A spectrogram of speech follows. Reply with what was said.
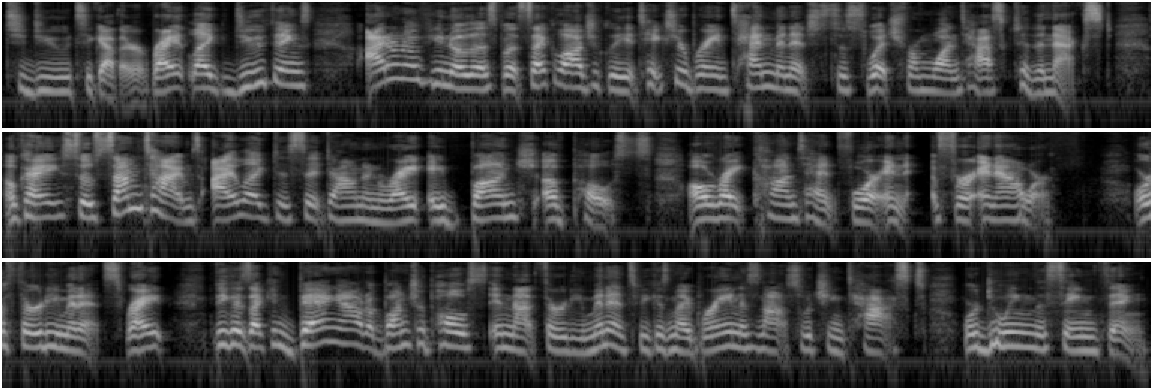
to do together, right? Like do things. I don't know if you know this, but psychologically, it takes your brain 10 minutes to switch from one task to the next. Okay. So sometimes I like to sit down and write a bunch of posts. I'll write content for an, for an hour or 30 minutes, right? Because I can bang out a bunch of posts in that 30 minutes because my brain is not switching tasks. We're doing the same thing.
